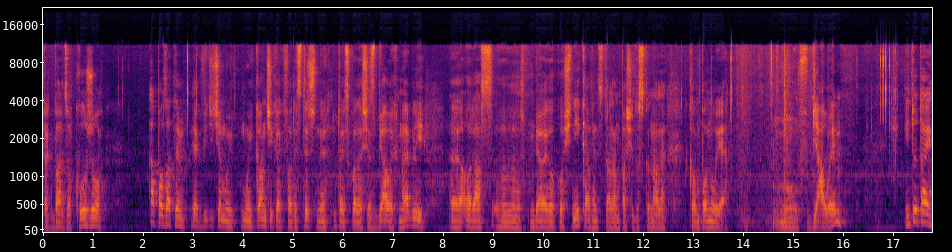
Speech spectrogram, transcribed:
tak bardzo kurzu. A poza tym, jak widzicie, mój, mój kącik akwarystyczny tutaj składa się z białych mebli e, oraz e, białego głośnika, więc ta lampa się doskonale komponuje mm, w białym. I tutaj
